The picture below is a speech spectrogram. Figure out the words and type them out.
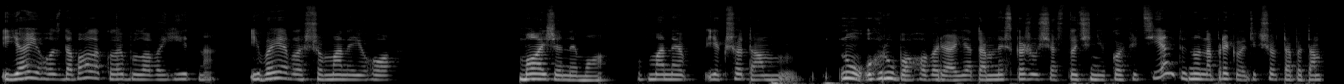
І я його здавала, коли була вагітна. І виявилося, що в мене його майже нема. В мене, якщо там ну, грубо говоря, я там не скажу зараз точні коефіцієнти. Ну, наприклад, якщо в тебе там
